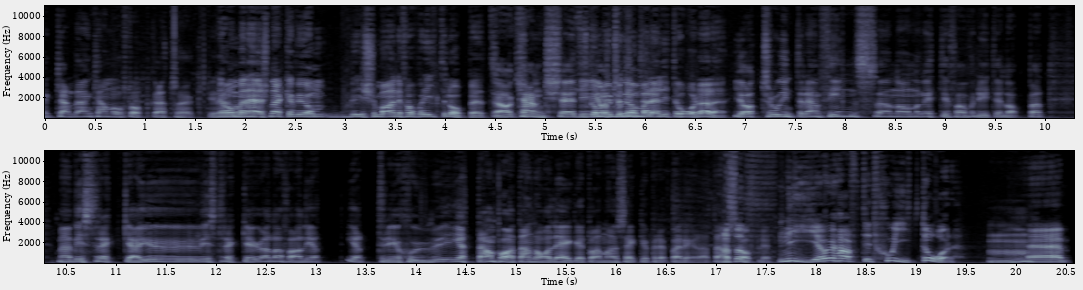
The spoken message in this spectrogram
den kan, den kan nog stått rätt så högt. Ja men här snackar vi om, blir Schumani favorit i loppet? Ja, kanske. Det, Så ska man ju bedöma det lite hårdare. jag tror inte den finns eh, någon riktig favorit i loppet. Men vi sträckar ju, vi sträckar ju i alla fall 1, 3, 7, ettan på att han har läget och han har säkert preparerat den Alltså, nio har ju haft ett skitår. Mm. Eh,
